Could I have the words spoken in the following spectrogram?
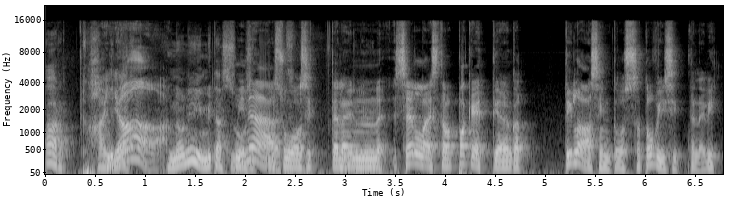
Arttu. Hajaa! No niin, mitä suosittelet? Minä suosittelen sellaista pakettia, jonka tilasin tuossa tovi sitten, eli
